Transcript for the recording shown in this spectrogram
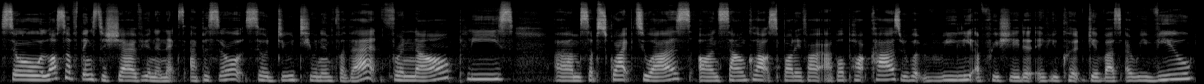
So lots of things to share with you in the next episode. So do tune in for that. For now, please. Um, subscribe to us on SoundCloud, Spotify, Apple Podcasts. We would really appreciate it if you could give us a review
